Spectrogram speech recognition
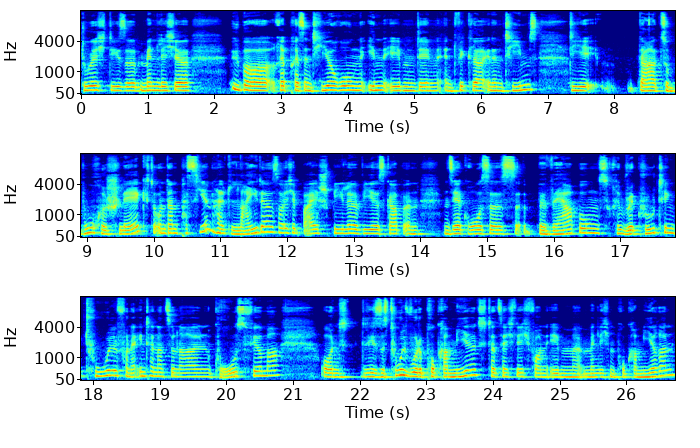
durch diese männliche Überrepräsentierung in eben den EntwicklerInnen-Teams, die da zu Buche schlägt. Und dann passieren halt leider solche Beispiele, wie es gab ein, ein sehr großes Bewerbungs-Recruiting-Tool von einer internationalen Großfirma. Und dieses Tool wurde programmiert, tatsächlich von eben männlichen Programmierern.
